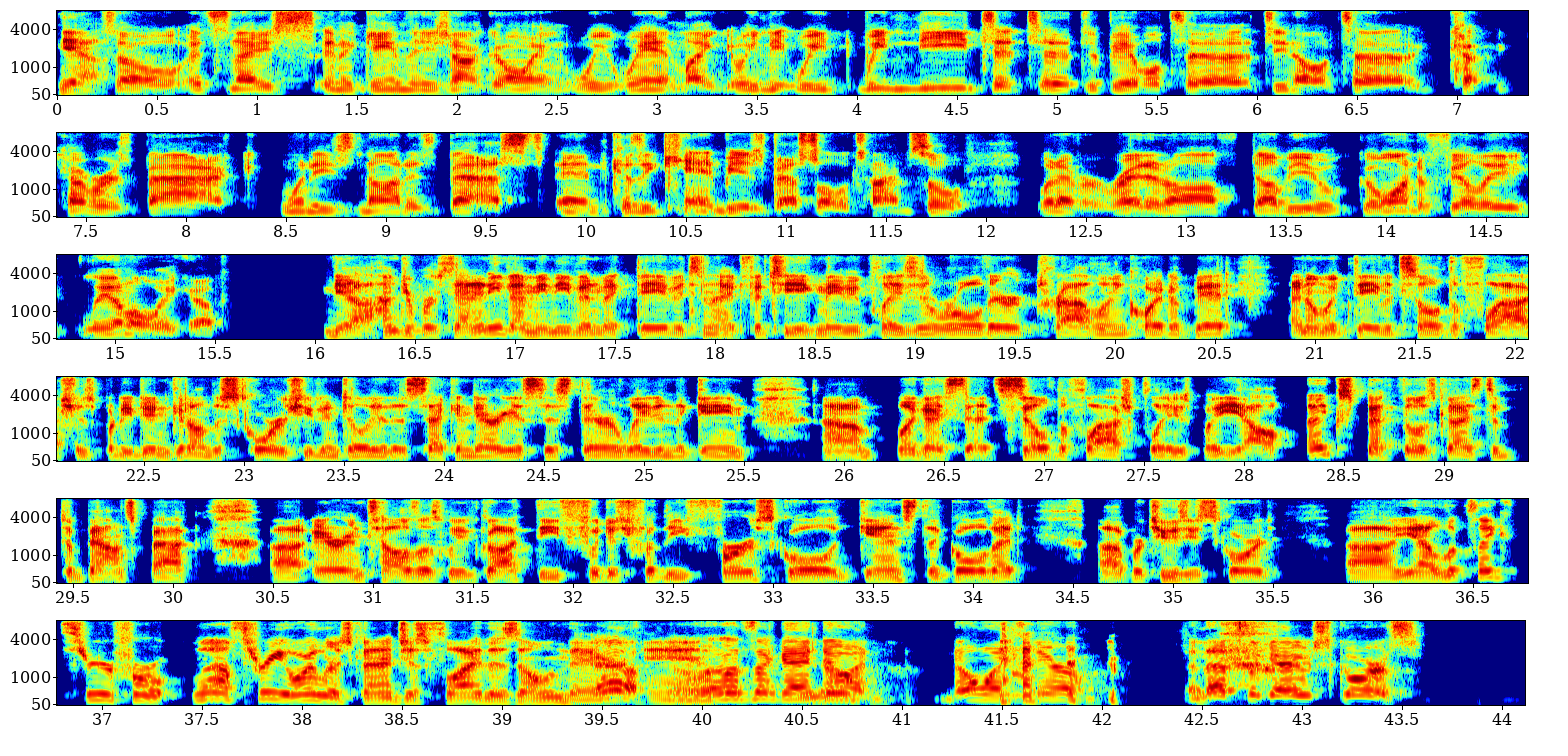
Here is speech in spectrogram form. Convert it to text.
Yeah. So it's nice in a game that he's not going, we win. Like we need we we need to to to be able to, to you know to co- cover his back when he's not his best, and because he can't be his best all the time. So whatever, write it off. W, go on to Philly. Leon will wake up. Yeah, hundred percent. And even I mean, even McDavid tonight, fatigue maybe plays a role. They're traveling quite a bit. I know McDavid still had the flashes, but he didn't get on the score sheet until he had the secondary assist there late in the game. Um, like I said, still the flash plays, but yeah, I expect those guys to, to bounce back. Uh, Aaron tells us we've got the footage for the first goal against the goal that uh, Bertuzzi scored. Uh, yeah, looks like three or four. Well, three Oilers kind of just fly the zone there. Yeah, and, what's that guy doing? Know, no one's near him, and that's the guy who scores.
